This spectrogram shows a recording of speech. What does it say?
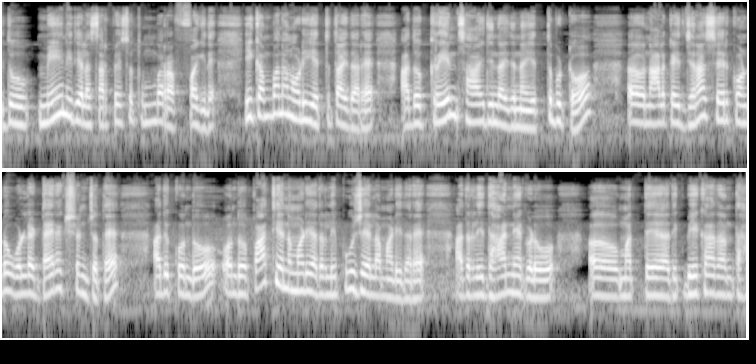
ಇದು ಮೇನ್ ಇದೆಯಲ್ಲ ಸರ್ಫೇಸು ತುಂಬ ರಫ್ ಆಗಿದೆ. ಈ ಕಂಬನ ನೋಡಿ ಎತ್ತುತ್ತಾ ಇದ್ದಾರೆ. ಅದು ಕ್ರೇನ್ ಸಹಾಯದಿಂದ ಇದನ್ನು ಎತ್ತಿಬಿಟ್ಟು ನಾಲ್ಕೈದು ಜನ ಸೇರಿಕೊಂಡು ಒಳ್ಳೆ ಡೈರೆಕ್ಷನ್ ಜೊತೆ ಅದಕ್ಕೊಂದು ಒಂದು ಪಾತಿಯನ್ನು ಮಾಡಿ ಅದರಲ್ಲಿ ಪೂಜೆ ಎಲ್ಲ ಮಾಡಿದ್ದಾರೆ. ಅದರಲ್ಲಿ ಧಾನ್ಯಗಳು ಮತ್ತು ಅದಕ್ಕೆ ಬೇಕಾದಂತಹ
